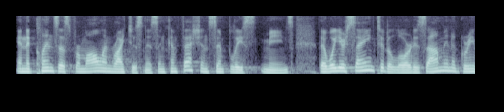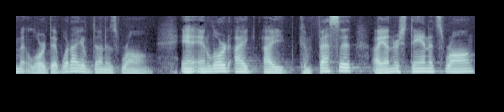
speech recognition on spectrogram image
and to cleanse us from all unrighteousness. And confession simply means that what you're saying to the Lord is, I'm in agreement, Lord, that what I have done is wrong. And, and, Lord, I, I confess it, I understand it's wrong,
